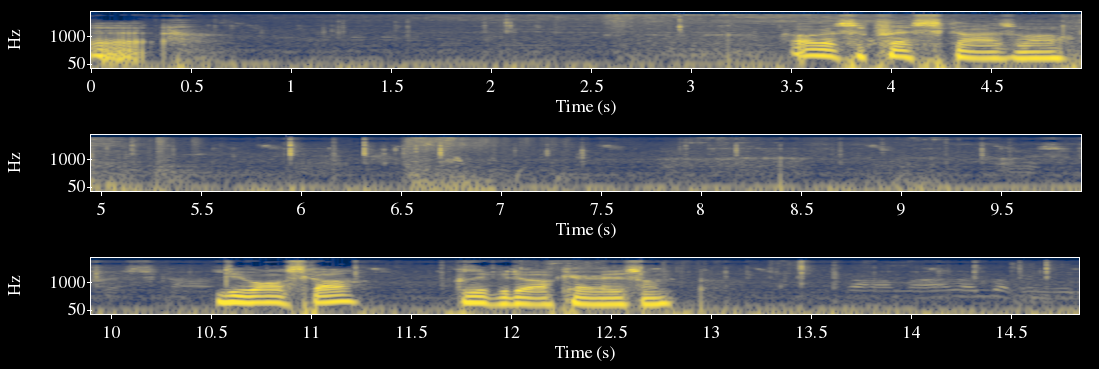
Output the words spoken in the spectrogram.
Yeah, one. I got suppressed scar as well. Do you want a scar? Because if you do, I'll carry this on. Um, uh, I got the new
